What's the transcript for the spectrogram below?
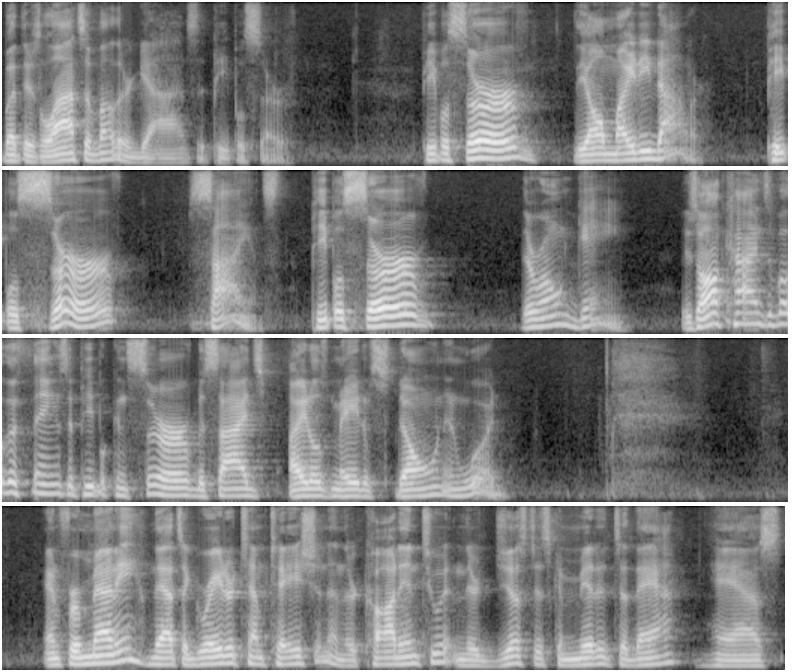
But there's lots of other gods that people serve. People serve the almighty dollar. People serve science. People serve their own gain. There's all kinds of other things that people can serve besides idols made of stone and wood. And for many, that's a greater temptation, and they're caught into it, and they're just as committed to that as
